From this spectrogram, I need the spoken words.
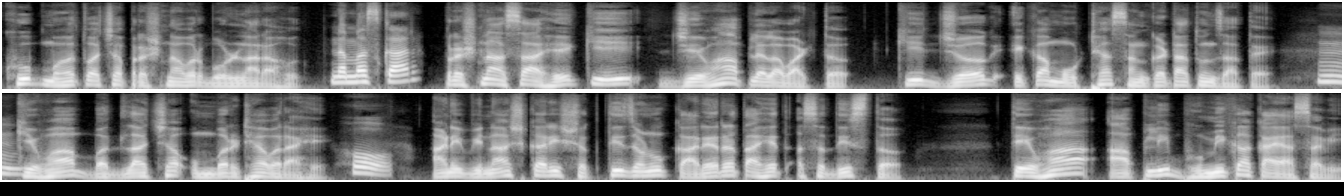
खूप महत्त्वाच्या प्रश्नावर बोलणार आहोत. नमस्कार. प्रश्न असा आहे की जेव्हा आपल्याला वाटतं की जग एका मोठ्या संकटातून जातंय हं, किंवा बदलाच्या उंबरठ्यावर आहे हो. आणि विनाशकारी शक्ती जणू कार्यरत आहेत असं दिसतं तेव्हा आपली भूमिका काय असावी?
